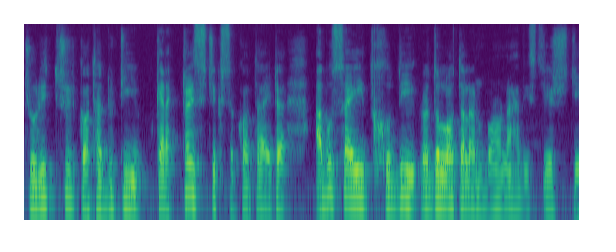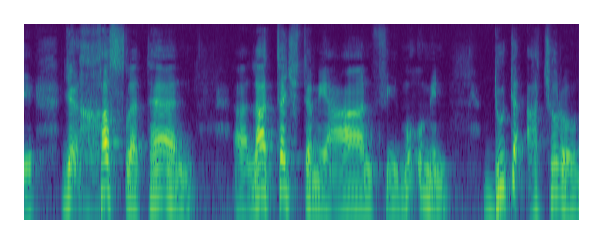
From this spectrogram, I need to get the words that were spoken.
চরিত্রের কথা দুটি ক্যারেক্টারিস্টিক্সের কথা এটা আবু সাইদ খুদি রদুল্লাহ তালান বর্ণনা হাদিস এসছে যে খাসলাতান লা আন ফি মুমিন। দুটো আচরণ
